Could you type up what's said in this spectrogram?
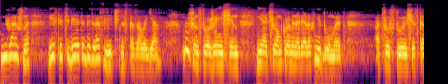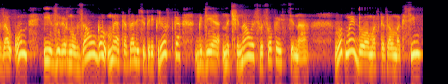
«Неважно, если тебе это безразлично», — сказала я. «Большинство женщин ни о чем, кроме нарядов, не думает». Отсутствующе сказал он, и, завернув за угол, мы оказались у перекрестка, где начиналась высокая стена — «Вот мы и дома», — сказал Максим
